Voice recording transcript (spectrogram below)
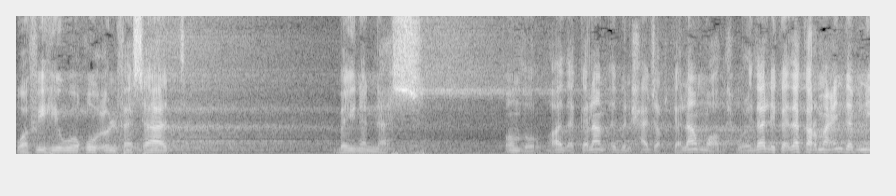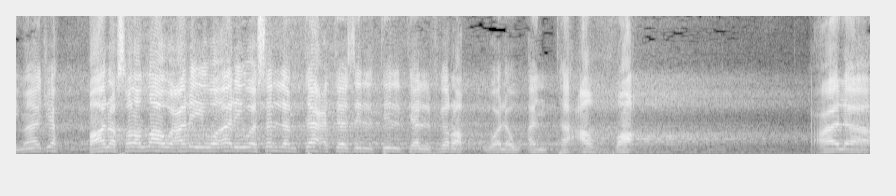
وفيه وقوع الفساد بين الناس. انظروا هذا كلام ابن حجر كلام واضح. ولذلك ذكر ما عند ابن ماجه قال صلى الله عليه وآله وسلم تعتزل تلك الفرق ولو أن تعض على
